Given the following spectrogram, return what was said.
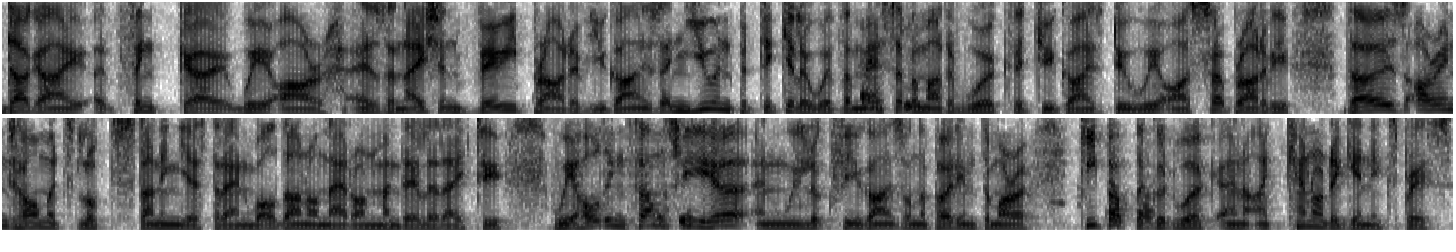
Doug, I think uh, we are, as a nation, very proud of you guys, and you in particular, with the massive amount of work that you guys do. We are so proud of you. Those orange helmets looked stunning yesterday, and well done on that on Mandela Day, too. We're holding thumbs for you here, and we look for you guys on the podium tomorrow. Keep up the good work, and I cannot again express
